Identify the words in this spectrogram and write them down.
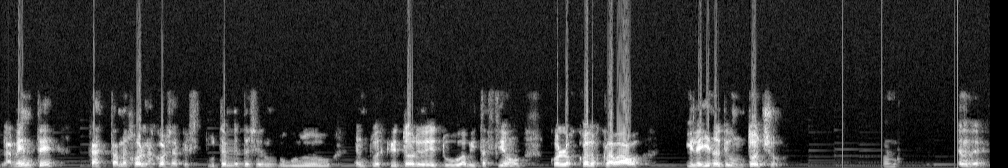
la, mente capta mejor las cosas que si tú te metes en tu, en tu escritorio de tu habitación con los codos clavados y leyéndote un tocho. ¿Entiendes?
